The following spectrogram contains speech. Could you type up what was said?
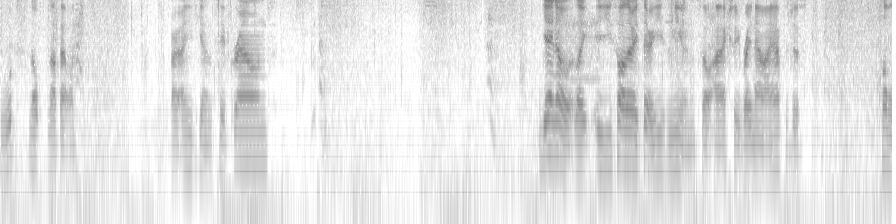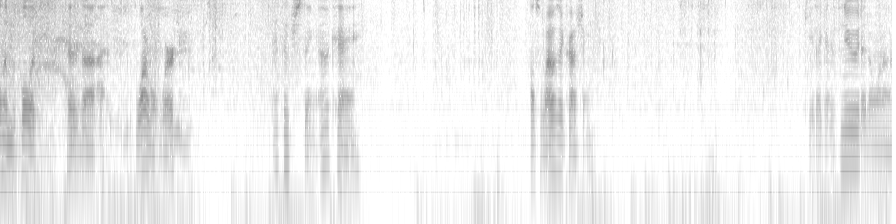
Whoops, nope, not that one. Alright, I need to get on safe ground. Yeah, no, like, you saw that right there, he's immune, so I actually, right now, I have to just pummel him with bullets, because, uh, water won't work. That's interesting, okay. Also, why was I crouching? Okay, that guy's nude, I don't want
